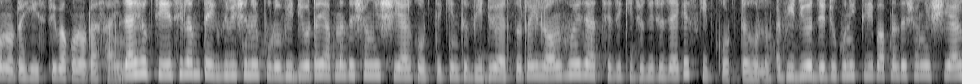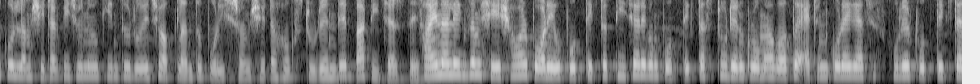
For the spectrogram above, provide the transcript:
কোনোটা হিস্ট্রি বা কোনোটা সায়েন্স যাই হোক, চেয়েছিলাম তো এক্সিবিশনের পুরো ভিডিওটাই আপনাদের সঙ্গে শেয়ার করতে, কিন্তু ভিডিও এতটাই লং হয়ে যাচ্ছে যে, কিছু কিছু জায়গায় স্কিপ করতে হলো। আর ভিডিও যেটুকুনি ক্লিপ আপনাদের সঙ্গে শেয়ার করলাম, সেটার পিছনেও কিন্তু রয়েছে অক্লান্ত পরিশ্রম। সেটা হোক স্টুডেন্টদের বা টিচার্সদের ফাইনাল এক্সাম শেষ হওয়ার পরেও প্রত্যেকটা টিচার এবং প্রত্যেকটা স্টুডেন্ট স্টুডেন্ট ক্রমাগত অ্যাটেন্ড করে গেছে স্কুলের প্রত্যেকটা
